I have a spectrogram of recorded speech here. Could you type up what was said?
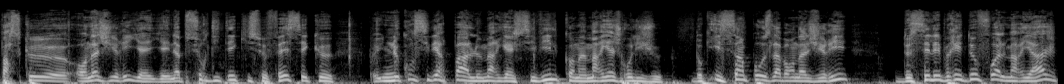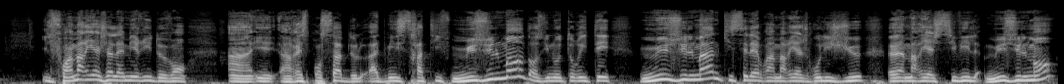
Parce que euh, en Algérie, il y, a, une absurdité qui se fait, c'est que euh, ils ne considèrent pas le mariage civil comme un mariage religieux. Donc il s'impose là-bas en Algérie de célébrer deux fois le mariage. Ils font un mariage à la mairie devant un, un responsable administratif musulman dans une autorité musulmane qui célèbre un mariage religieux, euh, un mariage civil musulman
